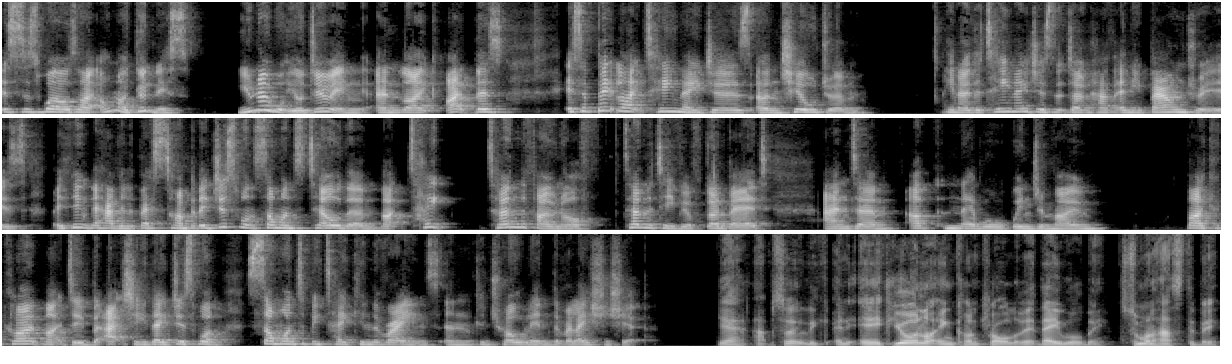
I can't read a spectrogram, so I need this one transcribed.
it's as well as like, oh my goodness, you know what you're doing, and like I, there's, it's a bit like teenagers and children. You know, the teenagers that don't have any boundaries, they think they're having the best time, but they just want someone to tell them, like, take, turn the phone off, turn the TV off, go to bed, and um, and they will whinge and moan like a client might do, but actually they just want someone to be taking the reins and controlling the relationship. Yeah, absolutely. And, if you're not in control of it, they will be. Someone has to be.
